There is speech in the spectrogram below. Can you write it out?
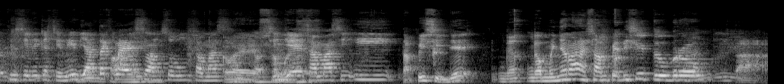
ke sini ke sini dia teh kelas langsung sama si, sama J si- sama si I. tapi si J nggak nggak menyerah sampai di situ bro nah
